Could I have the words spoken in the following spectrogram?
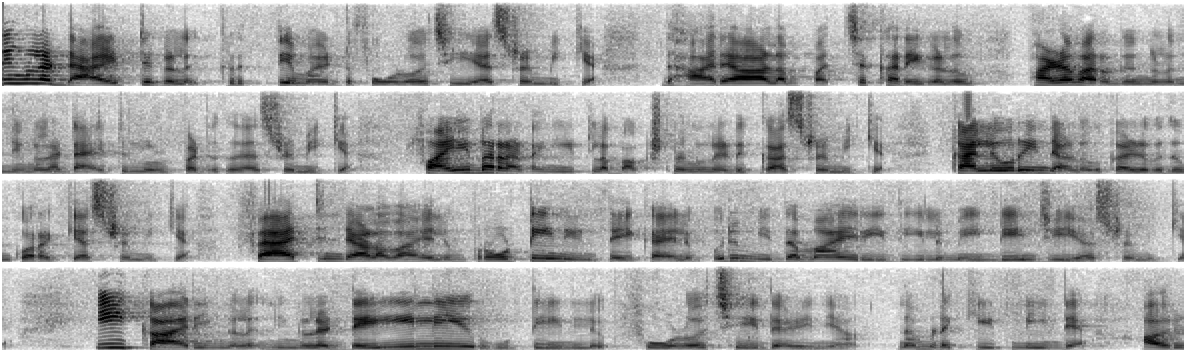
നിങ്ങളുടെ ഡയറ്റുകൾ കൃത്യമായിട്ട് ഫോളോ ചെയ്യാൻ ശ്രമിക്കുക. ധാരാളം പച്ചക്കറികളും പഴവർഗങ്ങളും നിങ്ങളുടെ ഡയറ്റിൽ ഉൾപ്പെടുത്താൻ ശ്രമിക്കുക. ഫൈബർ അടങ്ങിയിട്ടുള്ള ഭക്ഷണങ്ങൾ എടുക്കാൻ ശ്രമിക്കുക. കലോറിന്റെ അളവ് കഴിവതും കുറയ്ക്കാൻ ശ്രമിക്കുക. ഫാറ്റിന്റെ അളവായാലും പ്രോട്ടീൻ ഇൻടേക്ക് ആയാലും ഒരു മിതമായ രീതിയിൽ മെയിന്റെയിൻ ചെയ്യാൻ ശ്രമിക്കുക. ഈ കാര്യങ്ങൾ നിങ്ങൾ ഡെയിലി റൂട്ടീനിൽ ഫോളോ ചെയ്ത് കഴിഞ്ഞാൽ നമ്മുടെ കിഡ്നീന്റെ ആ ഒരു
